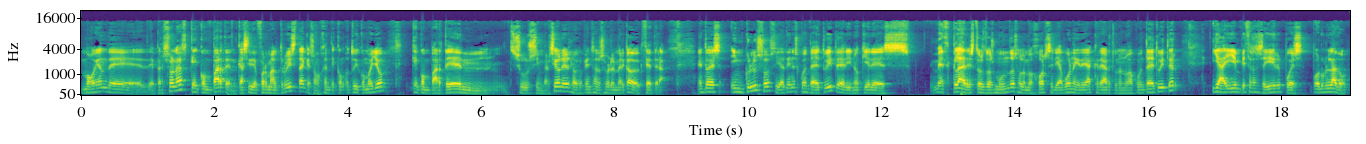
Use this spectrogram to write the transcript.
mogollón de, de, personas que comparten casi de forma altruista, que son gente como tú y como yo, que comparten sus inversiones, lo que piensan sobre el mercado, etc. Entonces, incluso si ya tienes cuenta de Twitter y no quieres mezclar estos dos mundos, a lo mejor sería buena idea crearte una nueva cuenta de Twitter y ahí empiezas a seguir, pues, por un lado,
